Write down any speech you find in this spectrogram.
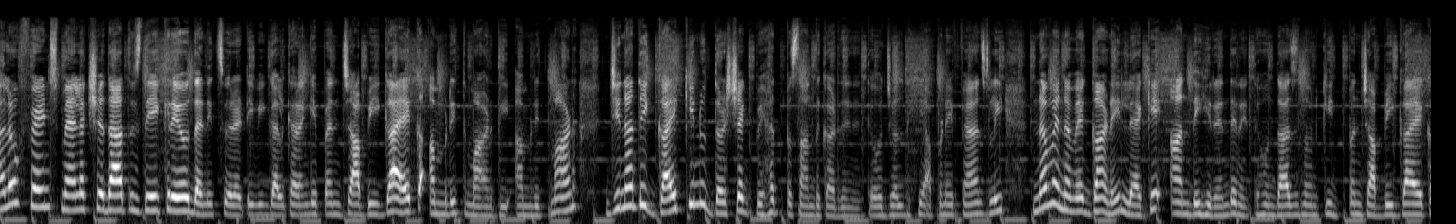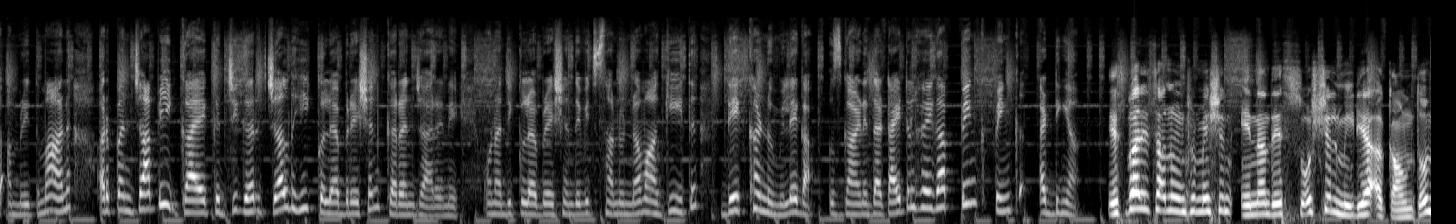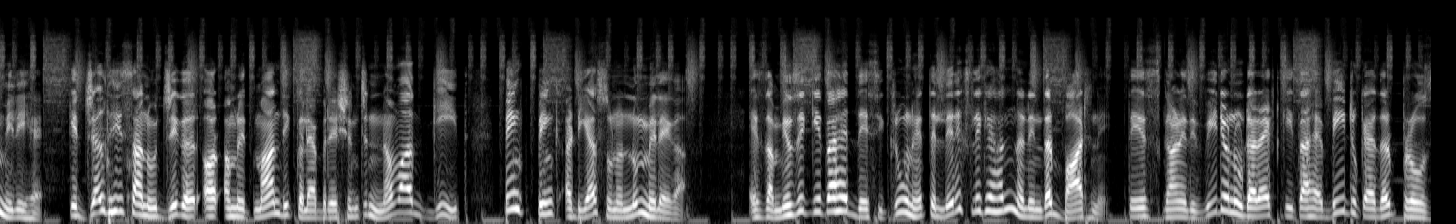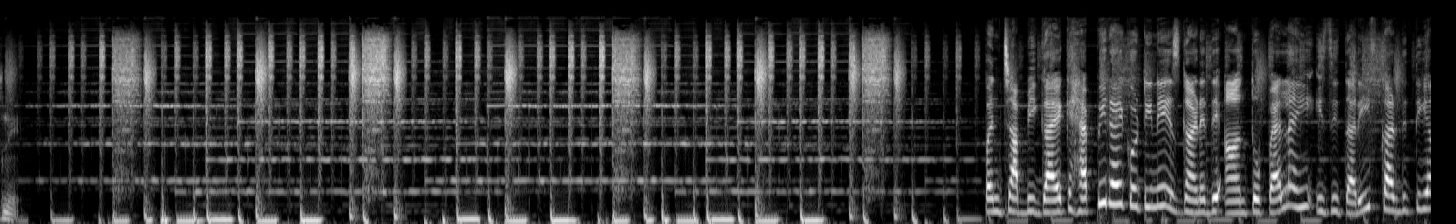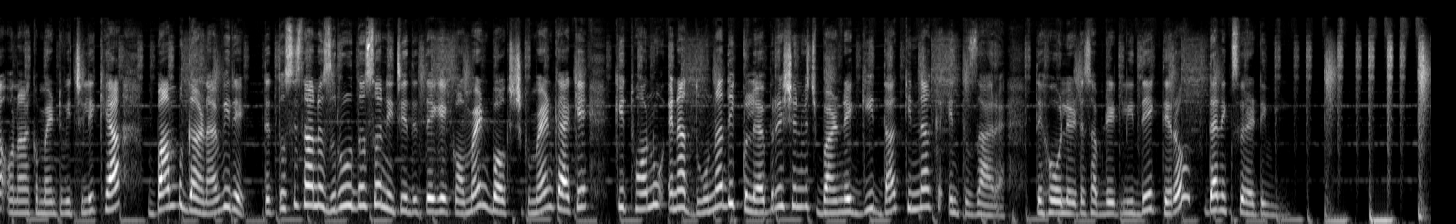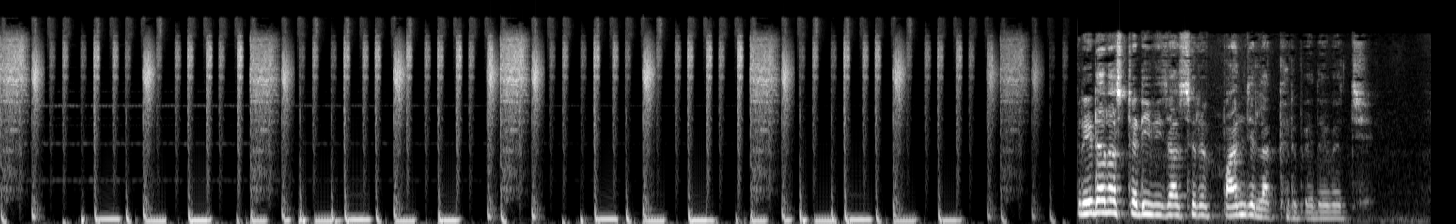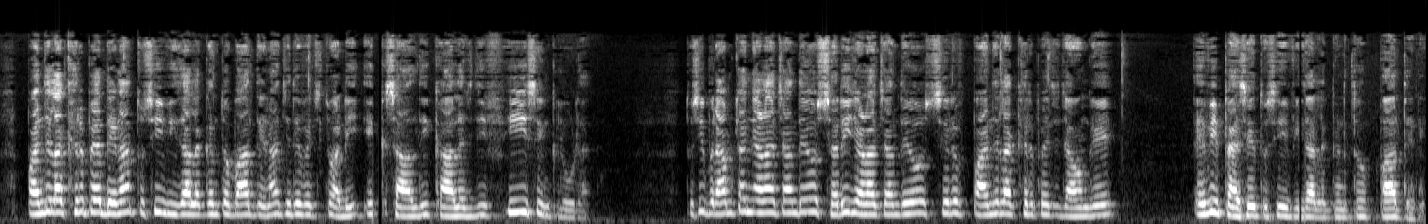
Hello friends ਮੈਂ ਲਕਸ਼ਯਦਾ ਤੁਸੀਂ ਦੇਖ ਰਹੇ ਹੋ ਦੈਨਿਕ ਸਵੇਰਾ ਟੀਵੀ ਗੱਲ ਕਰਾਂਗੇ ਪੰਜਾਬੀ ਗਾਇਕ ਅੰਮ੍ਰਿਤ ਮਾਨ ਦੀ ਅੰਮ੍ਰਿਤ ਮਾਨ ਜਿਨ੍ਹਾਂ ਦੀ ਗਾਇਕੀ ਨੂੰ ਦਰਸ਼ਕ ਬੇहद ਪਸੰਦ ਕਰਦੇ ਨੇ ਤੇ ਉਹ ਜਲਦ ਹੀ ਆਪਣੇ ਫੈਨਸ ਲਈ ਨਵੇਂ-ਨਵੇਂ ਗਾਣੇ ਲੈ ਕੇ ਆਉਂਦੇ ਹੀ ਰਹਿੰਦੇ ਨੇ ਤੇ ਹੁਣ ਦੱਸ ਦਿੰਦਾ ਕਿ ਪੰਜਾਬੀ ਗਾਇਕ ਅੰਮ੍ਰਿਤ ਮਾਨ ਔਰ ਪੰਜਾਬੀ ਗਾਇਕ ਜਿਗਰ ਜਲਦ ਹੀ ਕੋਲੈਬੋਰੇਸ਼ਨ ਕਰਨ ਜਾ ਰਹੇ ਨੇ ਉਹਨਾਂ ਦੀ ਕੋਲੈਬੋਰੇਸ਼ਨ ਦੇ ਵਿੱਚ ਸਾਨੂੰ ਨਵਾਂ ਗੀਤ ਦੇਖਣ ਨੂੰ ਮਿਲੇਗਾ ਉਸ ਗਾਣੇ ਦਾ ਟਾਈਟਲ ਹੋਏਗਾ ਪਿੰਕ ਪਿੰਕ ਅੱਡੀਆਂ ਇਸ ਬਾਰੇ ਸਾਨੂੰ ਇਨਫੋਰਮੇਸ਼ਨ ਇਹਨਾਂ ਦੇ ਸੋਸ਼ਲ ਮੀਡੀਆ ਅਕਾਊਂਟ ਤੋਂ ਮਿਲੀ ਹੈ ਕਿ ਜਲਦ ਹੀ ਸਾਨੂੰ ਜਿਗਰ ਔਰ ਅੰਮ੍ਰਿਤਮਾਨ ਦੀ ਕੋਲੈਬੋਰੇਸ਼ਨ 'ਚ ਨਵਾਂ ਗੀਤ ਪਿੰਕ ਪਿੰਕ ਅਡੀਆ ਸੁਣਨ ਨੂੰ ਮਿਲੇਗਾ। ਇਸ ਦਾ 뮤직 ਕੀਤਾ ਹੈ ਦੇਸੀ ਕਰੂ ਨੇ ਤੇ ਲਿਰਿਕਸ ਲਿਖੇ ਹਨ ਨਰਿੰਦਰ ਬਾਠ ਨੇ ਤੇ ਇਸ ਗਾਣੇ ਦੀ ਵੀਡੀਓ ਨੂੰ ਡਾਇਰੈਕਟ ਕੀਤਾ ਹੈ ਬੀ ਟੁਗੇਦਰ ਪ੍ਰੋਜ਼ ਨੇ। ਪੰਜਾਬੀ ਗਾਇਕ ਹੈਪੀ ਰਾਏ ਕੋਟੀ ਨੇ ਇਸ ਗਾਣੇ ਦੇ ਆਉਣ ਤੋਂ ਪਹਿਲਾਂ ਹੀ ਇਸ ਦੀ ਤਾਰੀਫ ਕਰ ਦਿੱਤੀ ਹੈ। ਉਹਨਾਂ ਕਮੈਂਟ ਵਿੱਚ ਲਿਖਿਆ, ਬੰਬ ਗਾਣਾ ਵੀਰੇ। ਤੇ ਤੁਸੀਂ ਸਾਨੂੰ ਜ਼ਰੂਰ ਦੱਸੋ, ਨੀਚੇ ਦਿੱਤੇ ਗਏ ਕਮੈਂਟ ਬਾਕਸ 'ਚ ਕਮੈਂਟ ਕਰਕੇ ਕਿ ਤੁਹਾਨੂੰ ਇਹਨਾਂ ਦੋਨਾਂ ਦੀ ਕੋਲੈਬੋਰੇਸ਼ਨ ਵਿੱਚ ਬਣ ਰਹੇ ਗੀਤ ਦਾ ਕਿੰਨਾ ਕੁ ਇੰਤਜ਼ਾਰ ਹੈ। ਤੇ ਹੋ ਲੇਟੈਸਟ ਅਪਡੇਟ ਲਈ ਦੇਖਦੇ ਰਹੋ, ਦੈਨਿਕ ਸਵੇਰਾ ਟੀਵੀ। ਕੈਨੇਡਾ ਦਾ ਸਟੱਡੀ ਵੀਜ਼ਾ ਸਿਰਫ 5 ਲੱਖ ਰੁਪਏ ਦੇ ਵਿੱਚ। 5 ਲੱਖ ਰੁਪਏ ਦੇਣਾ, ਤੁਸੀਂ ਵੀਜ਼ਾ ਲੱਗਣ ਤੋਂ ਬਾਅਦ ਦੇਣਾ, ਜਿਹਦੇ ਵਿੱਚ ਤੁਹਾਡੀ 1 ਸਾਲ ਦੀ ਕਾਲਜ ਦੀ ਫੀਸ ਇਨਕਲੂਡ ਹੈ। ਤੁਸੀਂ ਬ੍ਰੈਂਪਟਨ ਜਾਣਾ ਚਾਹੁੰਦੇ ਹੋ, ਸਰੀ ਜਾਣਾ ਚਾਹੁੰਦੇ ਹੋ, ਸਿਰਫ 5 ਲੱਖ ਰੁਪਏ ਚ ਜਾਓਗੇ, ਇਹ ਵੀ ਪੈਸੇ ਤੁਸੀਂ ਵੀਜ਼ਾ ਲੱਗਣ ਤੋਂ ਬਾਅਦ ਦੇਣੇ।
